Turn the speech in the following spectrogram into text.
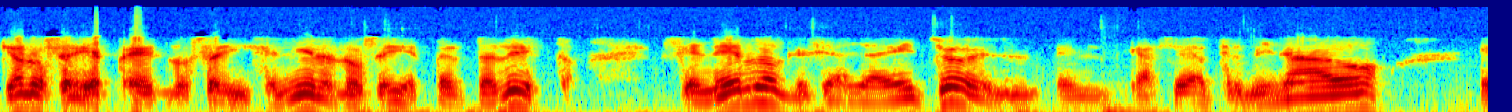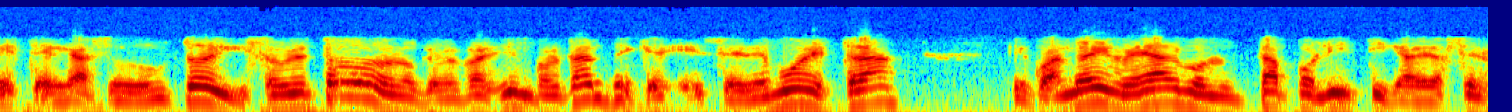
yo no soy no soy ingeniero, no soy experto en esto. Celebro que se haya hecho, el, el que se haya terminado este el gasoducto y sobre todo lo que me parece importante es que se demuestra que cuando hay real voluntad política de hacer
